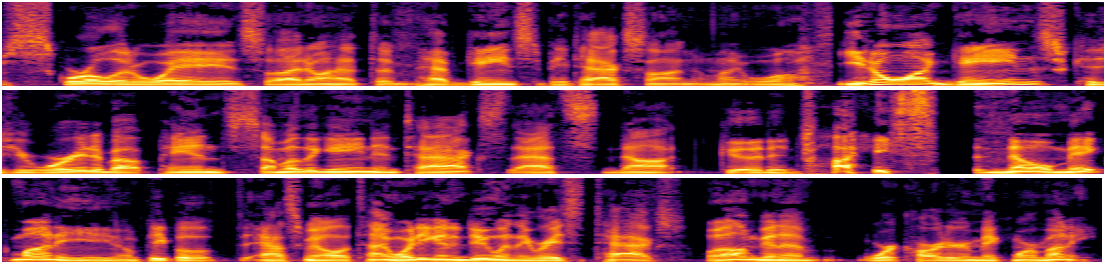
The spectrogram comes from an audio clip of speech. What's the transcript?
squirrel it away so I don't have to have gains to pay tax on. I'm like, well, you don't want gains because you're worried about paying some of the gain in tax. That's not good advice. no, make money. You know, people ask me all the time, what are you going to do when they raise the tax? Well, I'm going to work harder and make more money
